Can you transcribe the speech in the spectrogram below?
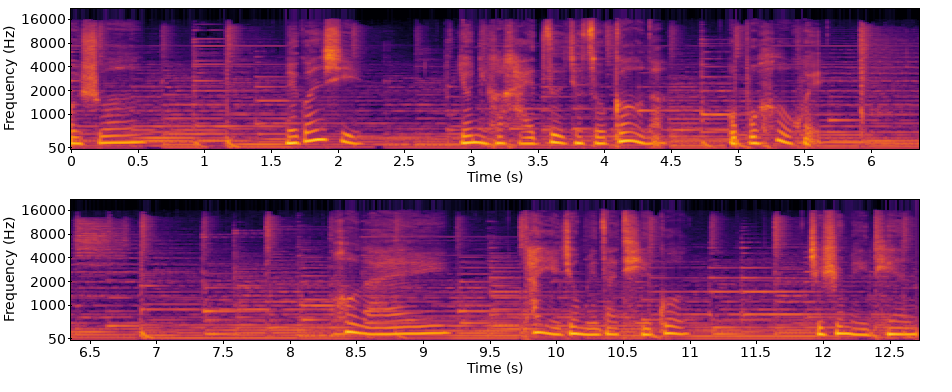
我说没关系，有你和孩子就足够了，我不后悔。后来他也就没再提过。只是每天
